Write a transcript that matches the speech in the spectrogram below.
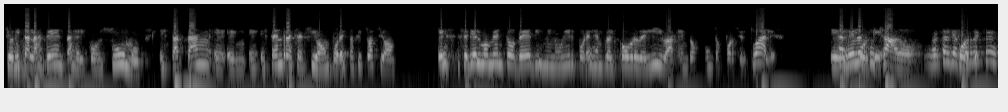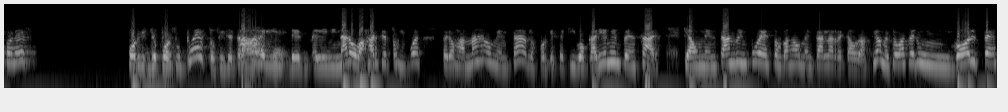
si ahorita las ventas, el consumo está tan eh, en, está en recesión por esta situación, es, sería el momento de disminuir, por ejemplo, el cobro del IVA en dos puntos porcentuales. Eh, También lo he escuchado. ¿No están de acuerdo ustedes con eso? Por, yo, por supuesto, si se trata ah, de, eliminar o bajar ciertos impuestos, pero jamás aumentarlos, porque se equivocarían en pensar que aumentando impuestos van a aumentar la recaudación. Eso va a ser un golpe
